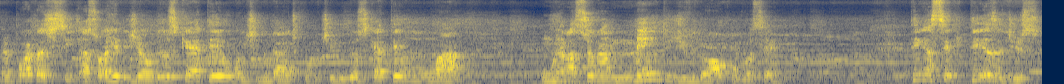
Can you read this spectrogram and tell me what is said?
não importa se a sua religião, Deus quer ter uma intimidade contigo, Deus quer ter uma, um relacionamento individual com você. Tenha certeza disso.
